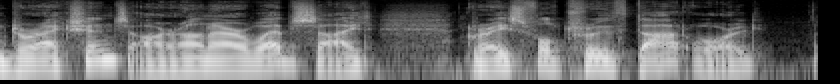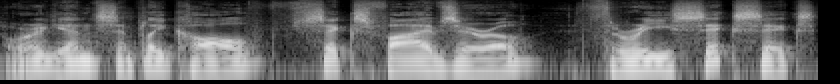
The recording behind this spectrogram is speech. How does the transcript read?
Directions are on our website, gracefultruth.org, or again, simply call 650 366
